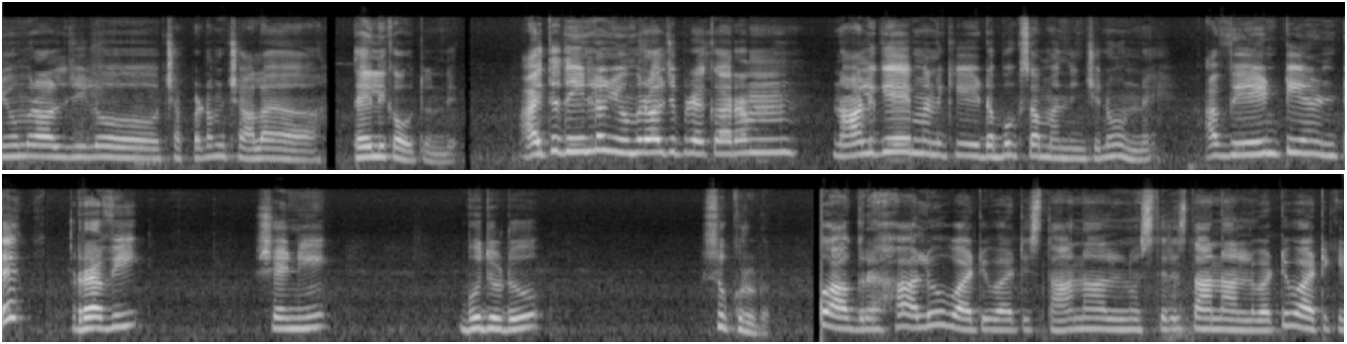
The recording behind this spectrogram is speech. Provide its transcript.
న్యూమరాలజీలో చెప్పడం చాలా తేలిక అవుతుంది అయితే దీనిలో న్యూమరాలజీ ప్రకారం నాలుగే మనకి డబ్బుకు సంబంధించినవి ఉన్నాయి. అవి ఏంటి అంటే రవి శని బుధుడు శుక్రుడు. ఆ గ్రహాలు వాటి వాటి స్థానాలను స్థిర స్థానాలను బట్టి వాటికి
